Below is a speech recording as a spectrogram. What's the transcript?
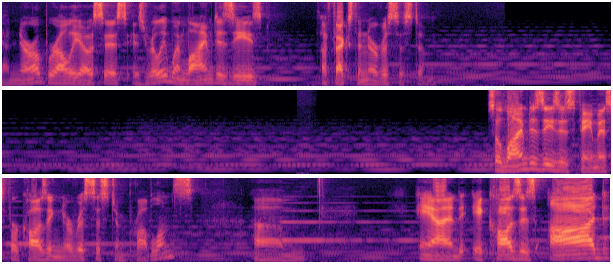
Yeah, neuroborreliosis is really when Lyme disease affects the nervous system. So Lyme disease is famous for causing nervous system problems. Um, and it causes odd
